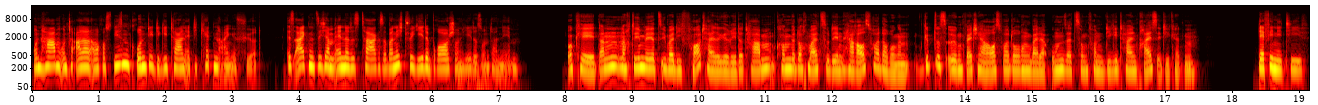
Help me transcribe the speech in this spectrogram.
und haben unter anderem auch aus diesem Grund die digitalen Etiketten eingeführt. Es eignet sich am Ende des Tages aber nicht für jede Branche und jedes Unternehmen. Okay, dann, nachdem wir jetzt über die Vorteile geredet haben, kommen wir doch mal zu den Herausforderungen. Gibt es irgendwelche Herausforderungen bei der Umsetzung von digitalen Preisetiketten? Definitiv.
